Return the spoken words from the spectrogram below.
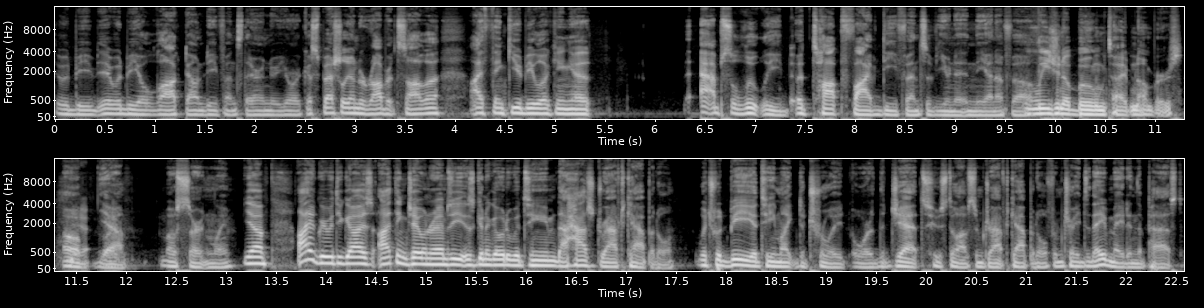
It would be it would be a lockdown defense there in New York, especially under Robert Saleh. I think you'd be looking at absolutely a top five defensive unit in the NFL. Legion of Boom type numbers. Oh Yeah, yeah, most certainly. Yeah, I agree with you guys. I think Jalen Ramsey is going to go to a team that has draft capital, which would be a team like Detroit or the Jets, who still have some draft capital from trades they've made in the past.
